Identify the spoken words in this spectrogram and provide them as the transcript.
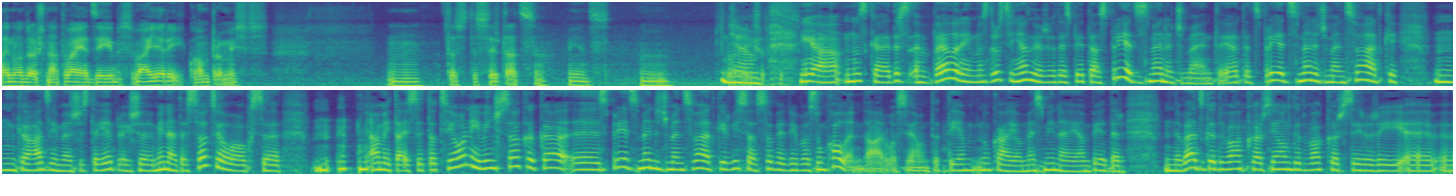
lai nodrošinātu vajadzības vai arī kompromisus. Mm, tas, tas ir uh, viens. Mm. Jā, jā, nu skaidrs. Vēl arī mēs drusciņi atgriežoties pie tā spriedzes menedžmenta. Ja, tad spriedzes menedžmenta svētki, mm, kā atzīmē šis te iepriekš minētais sociologs mm, Amitais Etocionī, viņš saka, ka e, spriedzes menedžmenta svētki ir visās sabiedrībās un kalendāros. Ja, un tad tiem, nu kā jau mēs minējām, pieder vecgadu vakars, jaungadu vakars, ir arī e,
